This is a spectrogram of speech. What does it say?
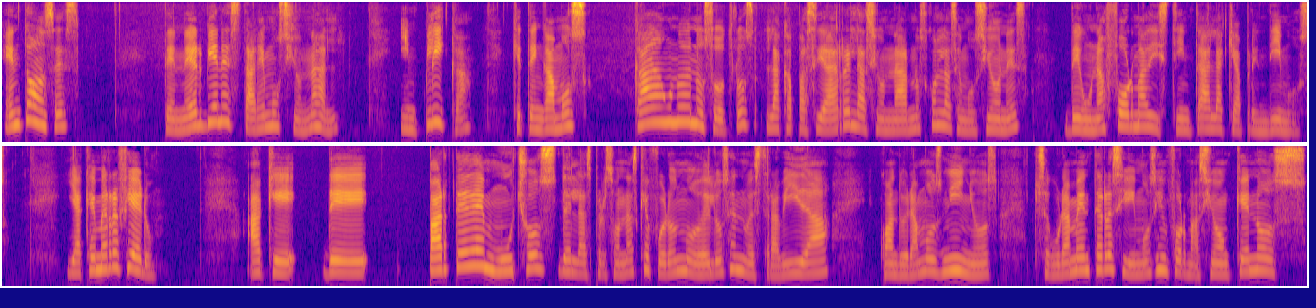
Entonces, tener bienestar emocional implica que tengamos cada uno de nosotros la capacidad de relacionarnos con las emociones de una forma distinta a la que aprendimos. ¿Y a qué me refiero? A que de parte de muchos de las personas que fueron modelos en nuestra vida cuando éramos niños, seguramente recibimos información que nos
